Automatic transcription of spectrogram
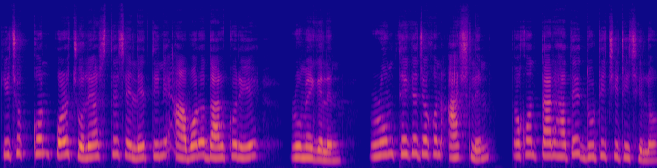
কিছুক্ষণ পর চলে আসতে চাইলে তিনি আবারও দাঁড় করিয়ে রুমে গেলেন। রুম থেকে যখন আসলেন, তখন তার হাতে দুটি চিঠি ছিল।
